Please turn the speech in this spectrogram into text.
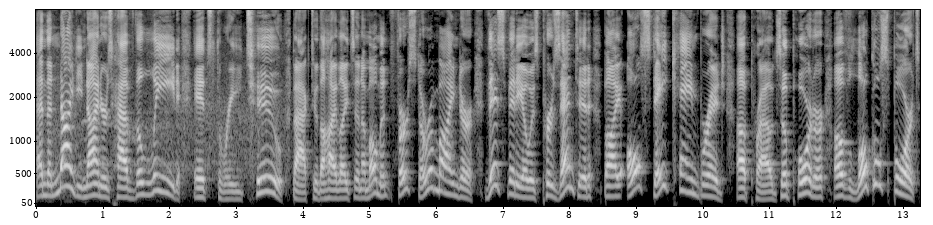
And the 99ers have the lead. It's 3 2. Back to the highlights in a moment. First, a reminder this video is presented by Allstate Cambridge, a proud supporter of local sports.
